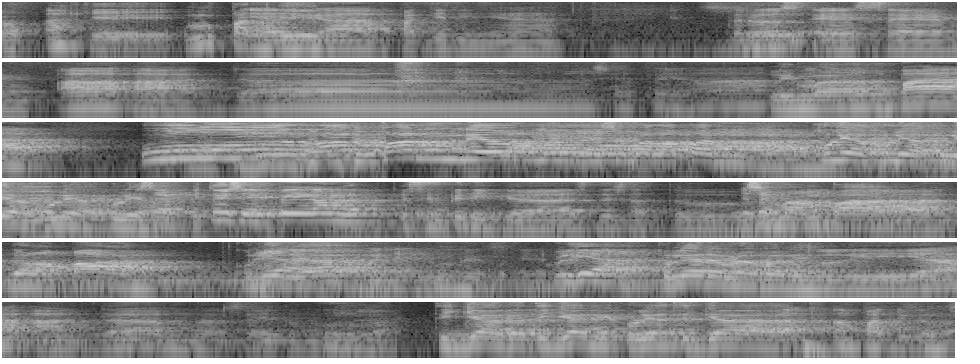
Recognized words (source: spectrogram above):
Oke 4 Iya deh tiga empat jadinya terus SMA ada siapa ya 5 empat Wow 8 dia punya SMA 8 Kuliah kuliah kuliah kuliah kuliah SMP itu SMP kan SMP tiga SD satu SMA 4 udah 8. Kuliah. Kuliah. banyak juga ya. Kuliah. Kuliah ada berapa nih? kuliah ada bentar saya hitung dulu Pak. 3 udah 3 nih kuliah 3 empat juga Pak.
